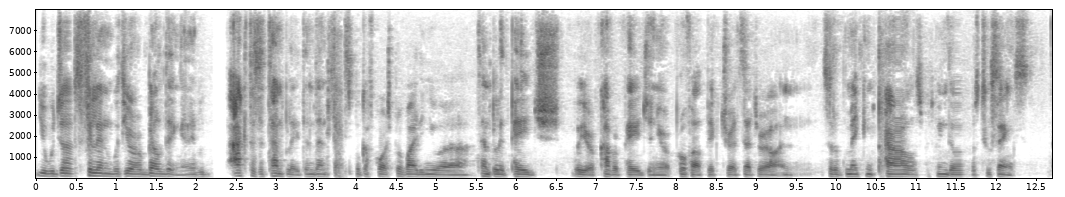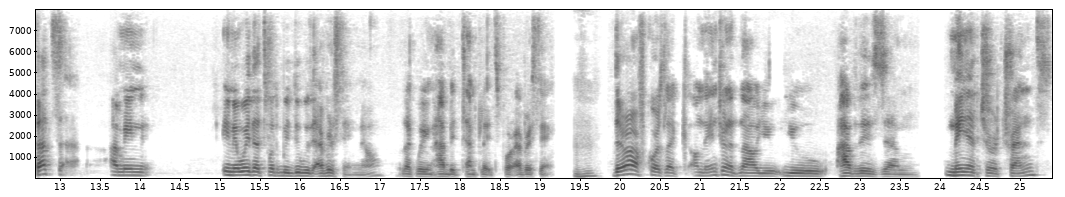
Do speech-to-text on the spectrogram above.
you would just fill in with your building and it would act as a template and then facebook of course providing you a template page with your cover page and your profile picture etc and sort of making parallels between those two things. That's i mean in a way that's what we do with everything no? Like we inhabit templates for everything. Hmm there are of course like on the internet now you you have these um, miniature trends.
